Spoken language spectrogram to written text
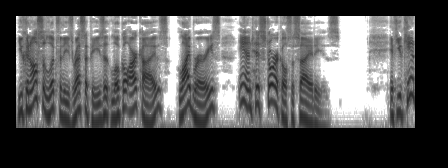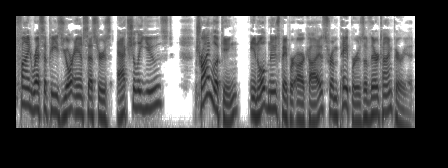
You can also look for these recipes at local archives, libraries, and historical societies. If you can't find recipes your ancestors actually used, try looking in old newspaper archives from papers of their time period.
